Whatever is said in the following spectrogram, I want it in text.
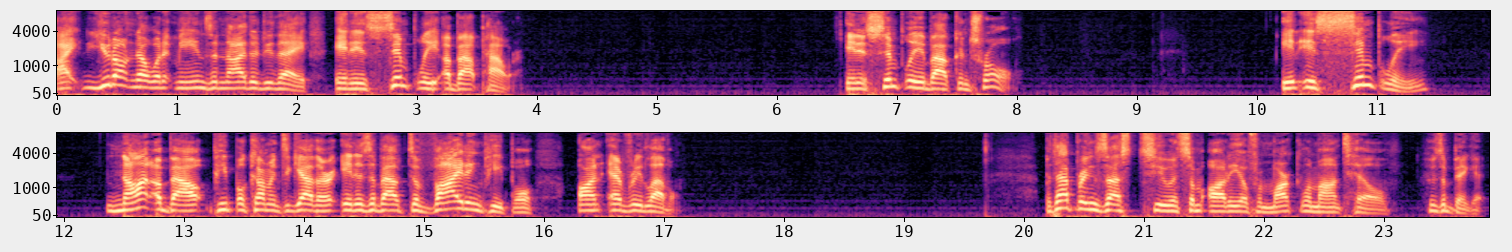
I you don't know what it means, and neither do they. It is simply about power. It is simply about control. It is simply not about people coming together. It is about dividing people on every level. But that brings us to some audio from Marc Lamont Hill, who's a bigot.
